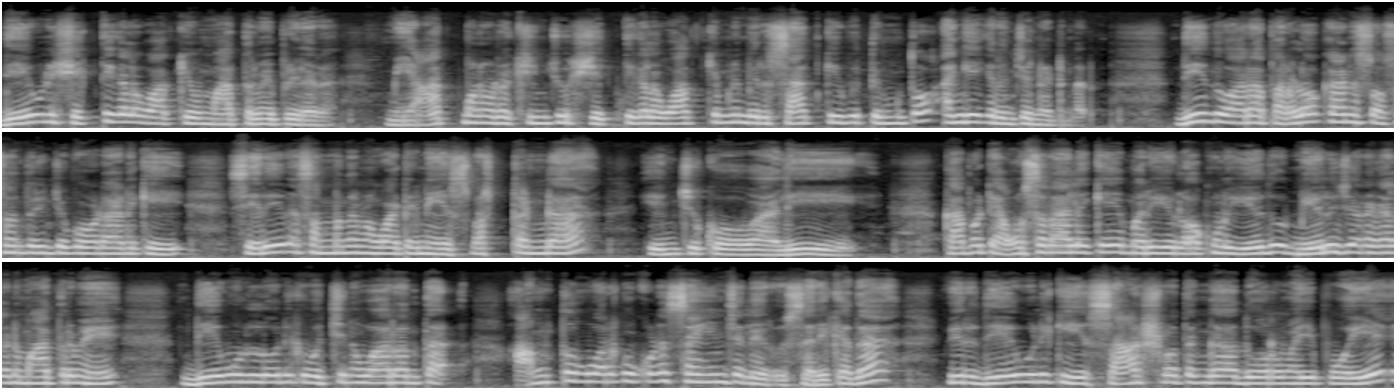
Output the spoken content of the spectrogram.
దేవుని శక్తి గల వాక్యం మాత్రమే ప్రియులరా. మీ ఆత్మను రక్షించు శక్తిగల వాక్యంను మీరు సాత్వికతంతో అంగీకరించినట్టున్నారు. దీని ద్వారా పరలోకాన్ని స్వతంత్రించుకోవడానికి శరీర సంబంధమైన వాటిని స్పష్టంగా ఎంచుకోవాలి. కాబట్టి అవసరాలకే మరియు లోకంలో ఏదో మేలు జరగాలని మాత్రమే దేవునిలోనికి వచ్చిన వారంతా అంతం వరకు కూడా సహించలేరు. సరికదా? వీరు దేవునికి శాశ్వతంగా దూరం అయిపోయే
